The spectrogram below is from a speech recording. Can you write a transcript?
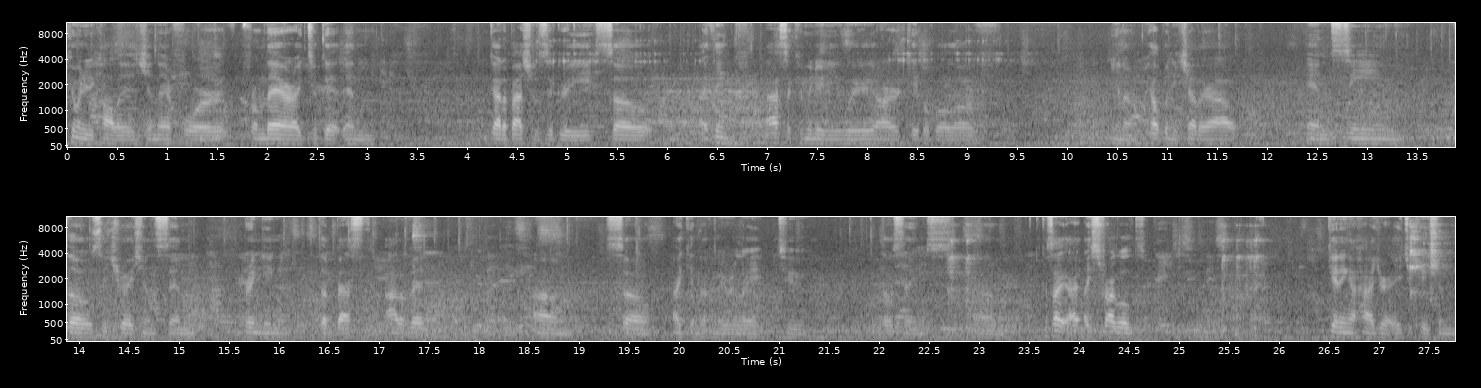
community college, and therefore from there I took it and got a bachelor's degree. So I think as a community we are capable of you know helping each other out and seeing those situations and bringing the best out of it. Um, so I can definitely relate to those things because um, I, I, I struggled getting a higher education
